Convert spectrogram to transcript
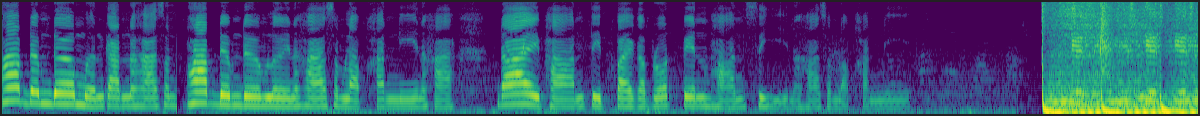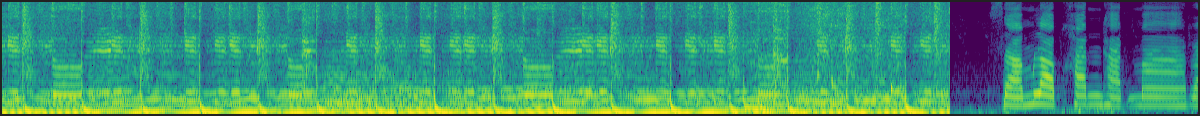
ภาพเดิมๆเหมือนกันนะคะ สภาพเดิมๆเลยนะคะสำหรับคันนี้นะคะ ได้ผานติดไปกับรถเป็นผาน 4 นะคะสำหรับคันนี้ำหรับคันถัดมาล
